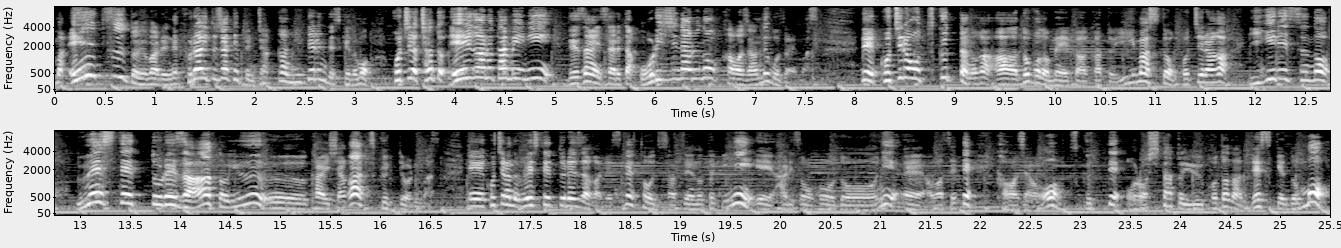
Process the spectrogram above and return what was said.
まあ、A2 と呼ばれるねフライトジャケットに若干似てるんですけどもこちらちゃんと映画のためにデザインされたオリジナルの革ジャンでございます。でこちらを作ったのがあどこのメーカーかと言いますとこちらがイギリスのWested Leather という会社が作っております、えー、こちらの Wested Leather がですね当時撮影の時に、えー、ハリソン・フォードに、えー、合わせて革ジャンを作っておろしたということなんですけども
